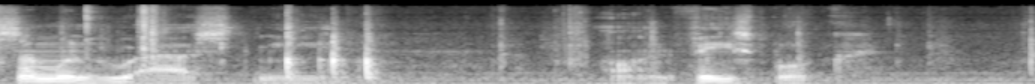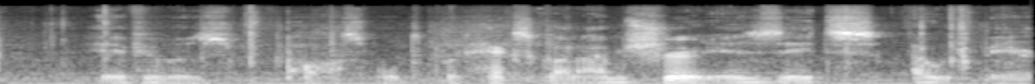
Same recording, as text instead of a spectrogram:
someone who asked me on Facebook if it was possible to put hexagon. I'm sure it is. It's out there.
